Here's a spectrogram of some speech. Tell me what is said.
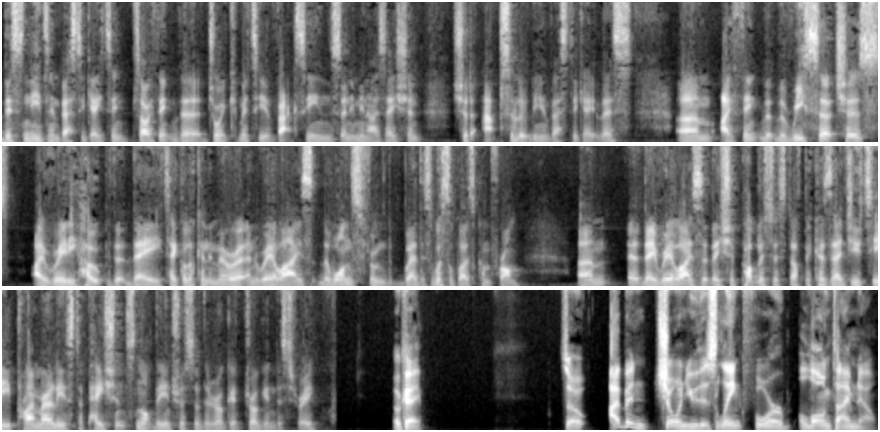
this needs investigating. So I think the Joint Committee of Vaccines and Immunization should absolutely investigate this. Um, I think that the researchers, I really hope that they take a look in the mirror and realize the ones from where this whistleblowers come from, um, uh, they realize that they should publish this stuff because their duty primarily is to patients, not the interests of the drug, drug industry. Okay. So I've been showing you this link for a long time now,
